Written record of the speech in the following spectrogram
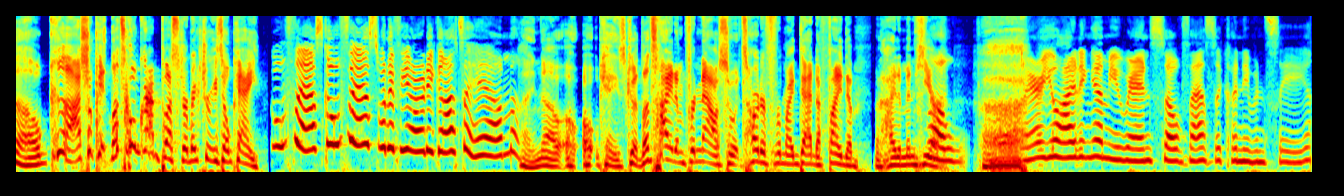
Oh gosh. Okay, let's go grab Buster. Make sure he's okay. Go fast, go fast! What if he already got to him? I know. Oh, okay, he's good. Let's hide him for now, so it's harder for my dad to find him. I'm gonna hide him in here. Oh, where are you hiding him? You ran so fast I couldn't even see.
